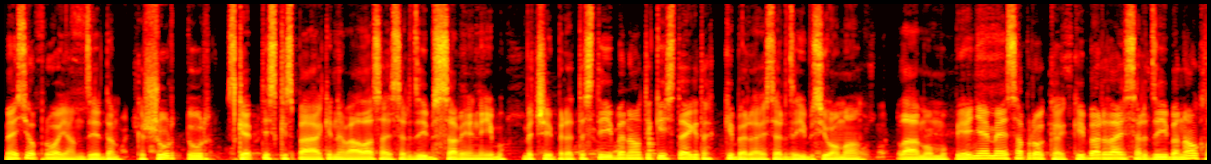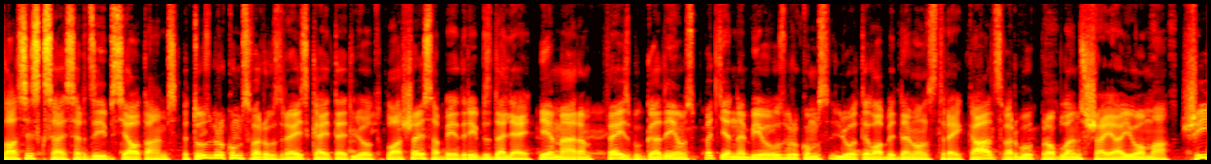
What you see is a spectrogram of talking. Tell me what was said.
Mēs joprojām dzirdam, ka šur tur skeptiski spēki nevēlas aizsardzības savienību, bet šī pretestība nav tik izteikta kiberaizsardzības jomā. Lēmumu pieņēmēji saprot, ka kiberaizsardzība nav klasisks aizsardzības jautājums, bet uzbrukums var uzreiz kaitēt ļoti plašai sabiedrības daļai. Piemēram, Facebook gadījums, pat ja nebija uzbrukums, ļoti labi demonstrēja, kādas var būt problēmas šajā jomā. Šī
